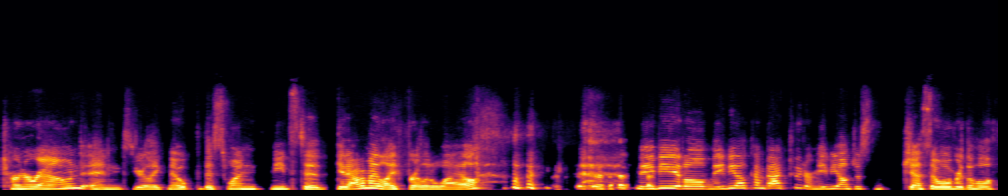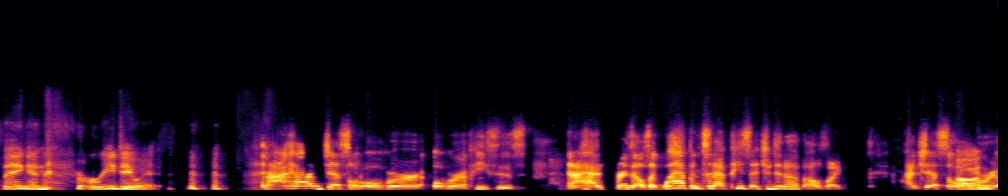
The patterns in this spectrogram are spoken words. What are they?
turn around and you're like, nope, this one needs to get out of my life for a little while. maybe it'll maybe I'll come back to it, or maybe I'll just gesso over the whole thing and redo it. and I have gessoed over over pieces. And I had friends I was like, what happened to that piece that you did of? I was like, I gesso um, over it,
